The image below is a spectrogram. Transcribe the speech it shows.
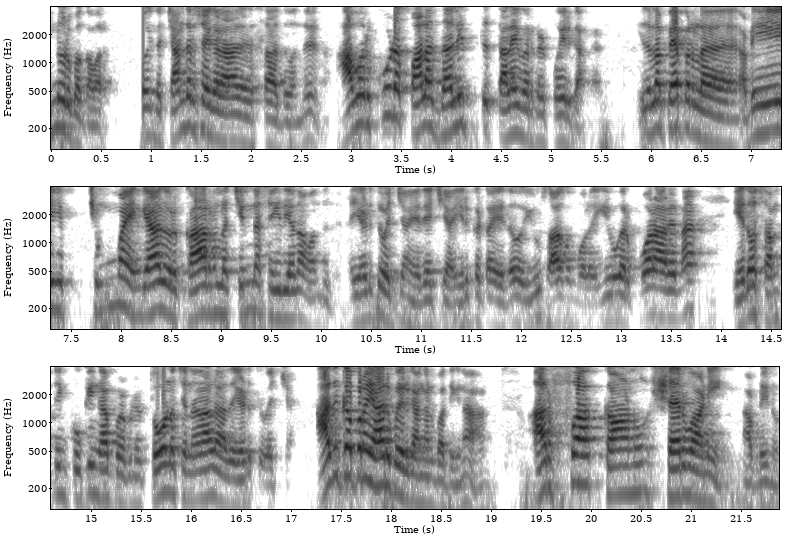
இன்னொரு பக்கம் வரும் இந்த சந்திரசேகர் ஆசாத் வந்து அவர் கூட பல தலித்து தலைவர்கள் போயிருக்காங்க. இதெல்லாம் பேப்பரில் அப்படியே சும்மா எங்கேயாவது ஒரு காரில் சின்ன செய்தியாக தான் வந்தது. எடுத்து வச்சேன் எதேச்சியா இருக்கட்டும் ஏதோ யூஸ் ஆகும் போல. இவர் போறாருன்னா ஏதோ சம்திங் குக்கிங் அப் அப்படின்னு தோணுச்சுனால அதை எடுத்து வச்சேன். அதுக்கப்புறம் யார் போயிருக்காங்கன்னு பார்த்தீங்கன்னா அர்ஃபா கானூன் ஷெர்வானி அப்படின்னு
